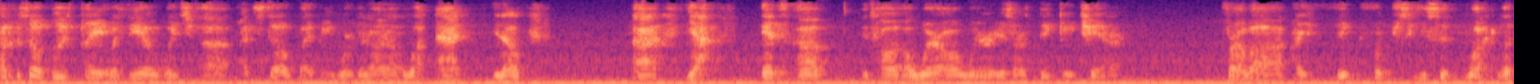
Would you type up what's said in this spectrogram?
episode Blues Playdate With You, which, uh, I'm still might be working on on what at, you know. Uh, yeah. It's, uh, it's called Oh Where, Oh Where Is Our Thinking Chair. From, uh, I think from season one. Let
